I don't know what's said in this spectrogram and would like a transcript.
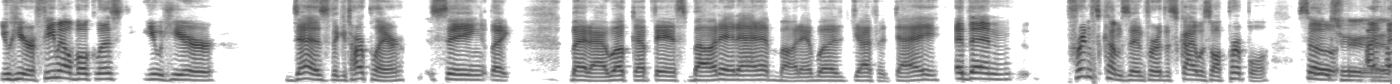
you hear a female vocalist, you hear Dez, the guitar player, sing like, "But I woke up this morning and but it was just a day," and then Prince comes in for "The Sky Was All Purple." So I- I-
